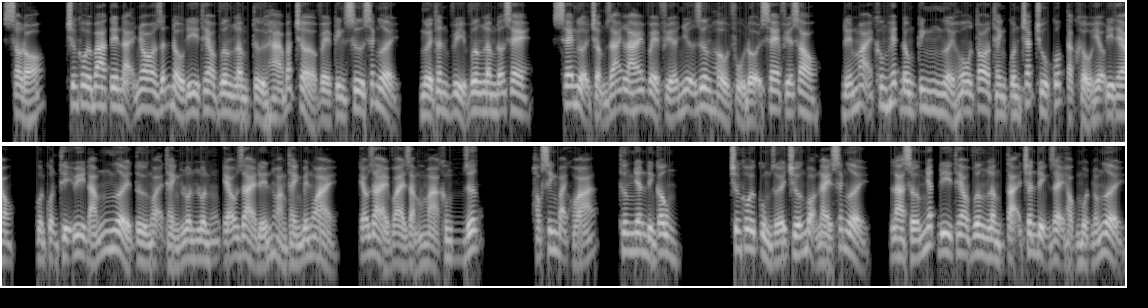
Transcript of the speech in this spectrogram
Sau đó trương khôi ba tên đại nho dẫn đầu đi theo vương lâm từ hà bắt trở về kinh sư sách người người thân vị vương lâm đỡ xe xe ngựa chậm rãi lái về phía nhữ dương hầu phủ đội xe phía sau, đến mãi không hết đông kinh người hô to thành quân chắc chu quốc tặc khẩu hiệu đi theo, quần quận thị uy đám người từ ngoại thành luôn luôn kéo dài đến hoàng thành bên ngoài, kéo dài vài dặm mà không dứt. Học sinh bại khóa, thương nhân đình công. Trương khôi cùng dưới trướng bọn này sách người, là sớm nhất đi theo vương lâm tại chân định dạy học một nhóm người,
